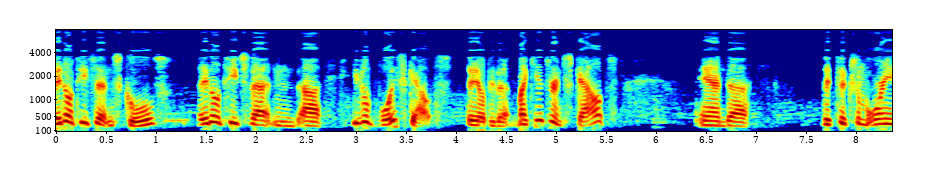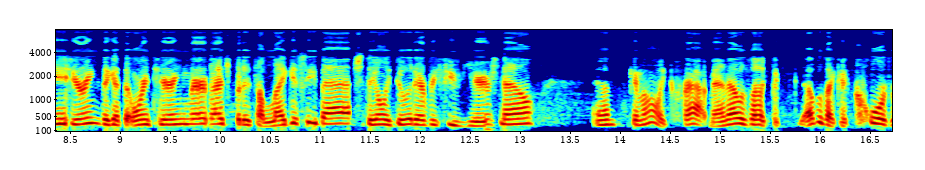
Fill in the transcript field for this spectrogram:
they don't teach that in schools. They don't teach that in uh, even Boy Scouts. They don't do that. My kids are in Scouts, and uh, they took some orienteering. They got the orienteering merit badge, but it's a legacy badge. They only do it every few years now. And I'm thinking, holy crap, man, that was like the, that was like a core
